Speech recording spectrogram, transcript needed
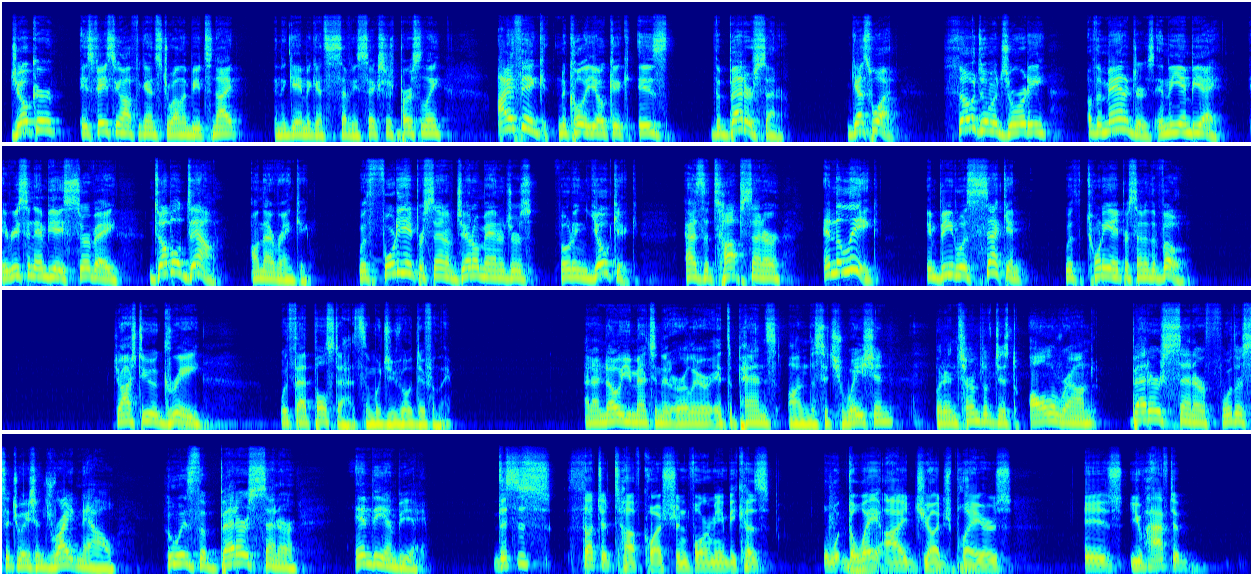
Joker is facing off against Joel Embiid tonight in the game against the 76ers. Personally, I think Nikola Jokic is the better center Guess what? So do a majority of the managers in the NBA. A recent NBA survey doubled down on that ranking, with 48% of general managers voting Jokic as the top center in the league. Embiid was second with 28% of the vote. Josh, do you agree with that poll stats and would you vote differently? And I know you mentioned it earlier, it depends on the situation, but in terms of just all around better center for their situations right now, who is the better center in the NBA? This is such a tough question for me because w- the way I judge players is you have to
